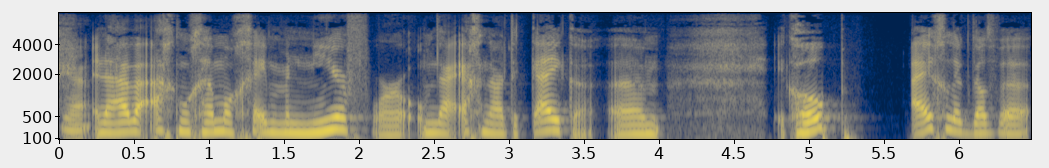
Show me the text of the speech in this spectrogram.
Ja. En daar hebben we eigenlijk nog helemaal geen manier voor om daar echt naar te kijken. Um, ik hoop eigenlijk dat we,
